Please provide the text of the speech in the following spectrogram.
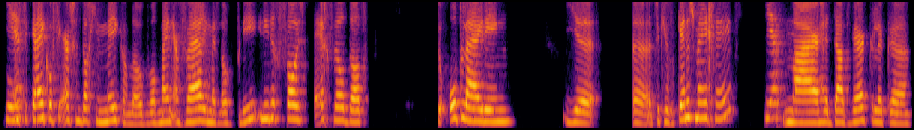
ja, is te kijken of je ergens een dagje mee kan lopen. Want mijn ervaring met logopedie in ieder geval is echt wel dat de opleiding je eh, natuurlijk heel veel kennis meegeeft, ja, maar het daadwerkelijke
